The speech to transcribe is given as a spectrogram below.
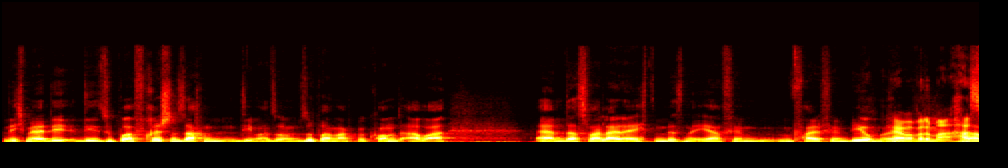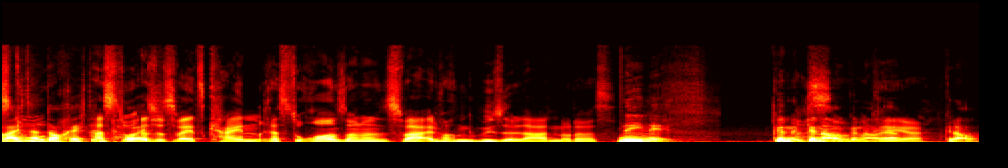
nicht mehr die, die super frischen Sachen, die man so im Supermarkt bekommt, aber ähm, das war leider echt ein bisschen eher für einen Fall für einen Biomüll. Ja, aber warte mal, da hast war du, ich dann doch recht hast du, enttäuscht. also es war jetzt kein Restaurant, sondern es war einfach ein Gemüseladen oder was? Nee, nee. Gen Ach genau, so, genau, okay, ja. ja. Genau.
